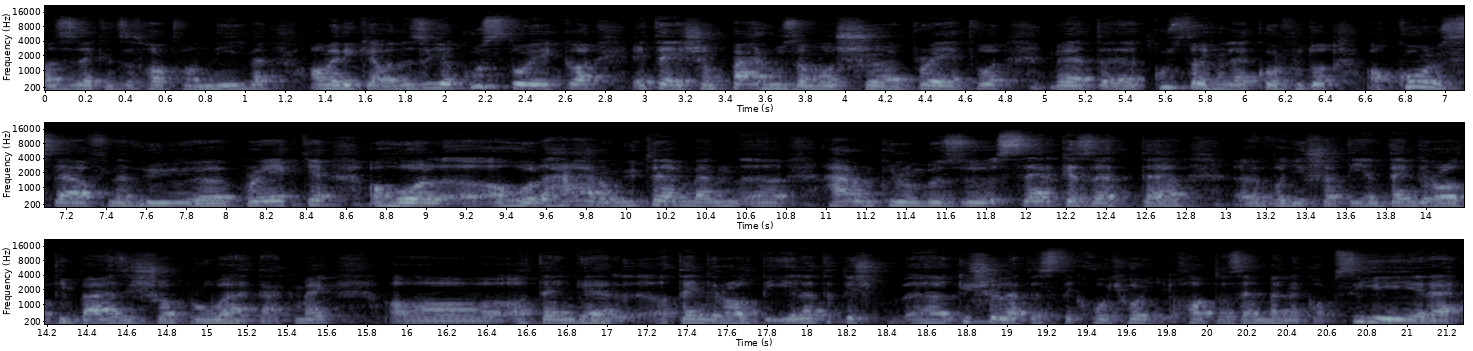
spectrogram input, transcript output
az 1964-ben Amerikában. Ez ugye a Kusztóékkal egy teljesen párhuzamos projekt volt, mert Kusztóéknak ekkor futott a Constealth nevű projektje, ahol, ahol három ütemben, három különböző szerkezettel, vagyis hát ilyen tenger alatti bázissal próbálták meg a, a, tenger, a tenger alatti életet, és kísérletezték, hogy hogy hat az embernek a pszichéjére,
